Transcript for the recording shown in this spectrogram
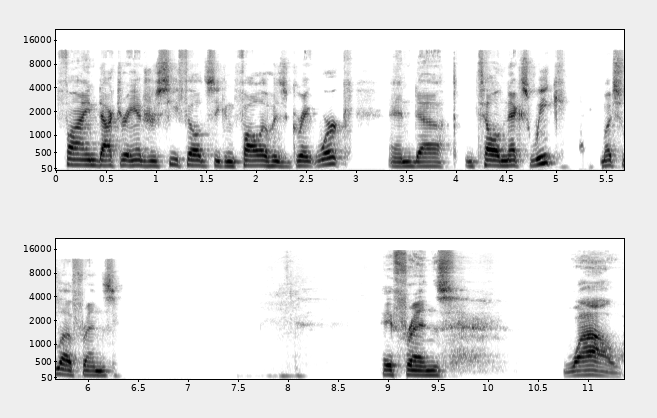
find Dr. Andrew Seefeld so you can follow his great work. And uh, until next week, much love, friends. Hey, friends. Wow.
